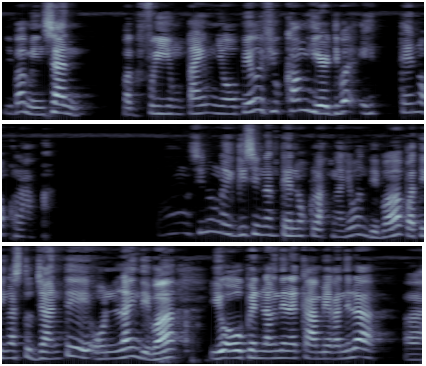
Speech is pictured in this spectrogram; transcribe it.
Di ba, minsan, pag free yung time nyo. Pero if you come here, di ba, 8, 10 o'clock. Oh, Sinong nagising ng 10 o'clock ngayon, di ba? Pati nga estudyante, online, di ba? I-open lang nila camera nila, uh,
